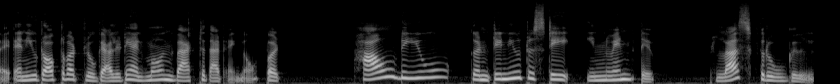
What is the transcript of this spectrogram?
right? And you talked about frugality. I'm going back to that, I know. But how do you continue to stay inventive, plus frugal,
